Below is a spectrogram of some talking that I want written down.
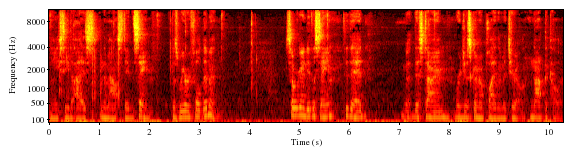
And you see the eyes and the mouth stay the same because we refilled them in. So we're going to do the same to the head, but this time we're just going to apply the material, not the color.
